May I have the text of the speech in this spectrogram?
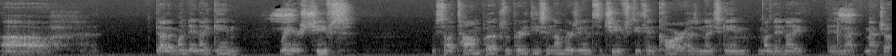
Uh, got a Monday night game, Raiders Chiefs. We saw Tom put up some pretty decent numbers against the Chiefs. Do you think Carr has a nice game Monday night in that matchup?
